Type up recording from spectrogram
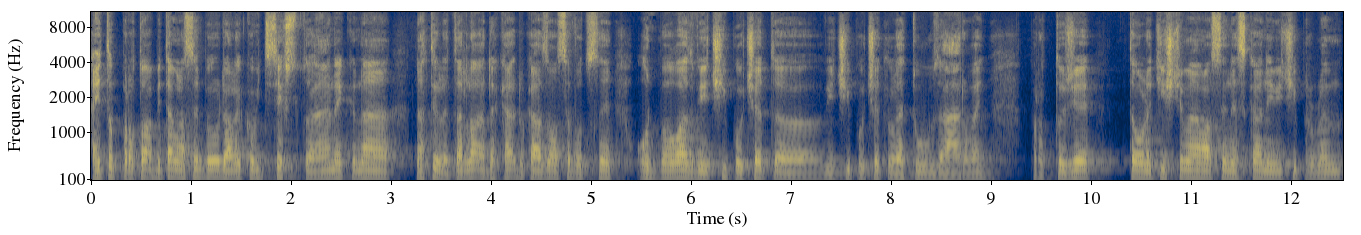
A je to proto, aby tam vlastně bylo daleko víc těch stojánek na, na ty letadla a dokázal se vlastně odbavovat větší počet, eh, větší počet letů zároveň, protože to letiště má vlastně dneska největší problém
